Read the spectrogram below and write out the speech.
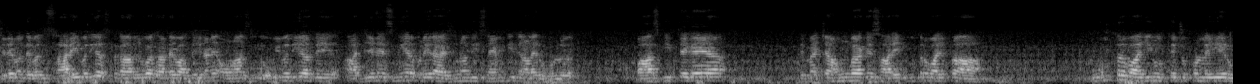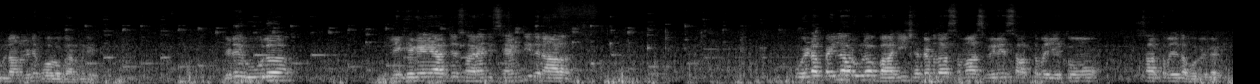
ਜਿਹੜੇ ਬੰਦੇ ਬਸ ਸਾਰੇ ਵਧੀਆ ਸਤਿਕਾਰਯੋਗ ਆ ਸਾਡੇ ਵਾਸਤੇ ਜਿਹਨਾਂ ਨੇ ਆਉਣਾ ਸੀ, ਉਹ ਵੀ ਵਧੀਆ ਤੇ ਅੱਜ ਜਿਹੜੇ ਸੀਨੀਅਰ ਪਲੇਅਰ ਆਏ ਸੀ, ਉਹਨਾਂ ਦੀ ਸਹਿਮਤੀ ਨਾਲ ਇਹ ਰੂਲ ਪਾਸ ਕੀਤੇ ਗਏ ਆ। ਤੇ ਮੈਂ ਚਾਹੂੰਗਾ ਕਿ ਸਾਰੇ ਕਬੂਤਰਬਾਜ਼ ਭਰਾ ਕਬੂਤਰਬਾਜ਼ੀ ਨੂੰ ਉੱਤੇ ਚੁੱਕਣ ਲਈ ਇਹ ਰੂਲਾਂ ਨੂੰ ਜਿਹੜੇ ਫੋਲੋ ਕਰਨਗੇ। ਜਿਹੜੇ ਰੂਲ ਲਿਖੇ ਗਏ ਆ ਅੱਜ ਸਾਰਿਆਂ ਦੀ ਸਹਿਮਤੀ ਦੇ ਨਾਲ, ਉਹ ਜਿਹੜਾ ਪਹਿਲਾ ਰੂਲ ਆ, ਬਾਜੀ ਛੱਡਣ ਦਾ ਸਮਾਂ ਸਵੇਰੇ 7 ਵਜੇ ਤੋਂ 7 ਵਜੇ ਦਾ ਹੋਵੇਗਾ ਜੀ।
